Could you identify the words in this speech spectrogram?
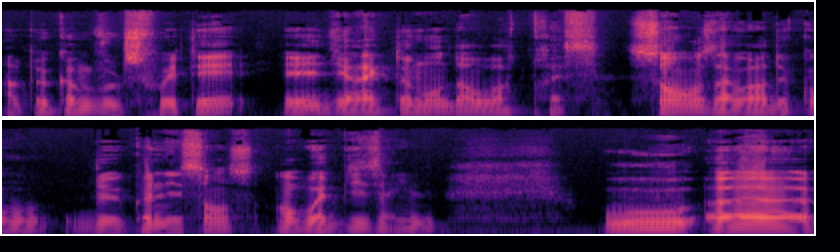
un peu comme vous le souhaitez et directement dans WordPress, sans avoir de, de connaissances en web design ou euh,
